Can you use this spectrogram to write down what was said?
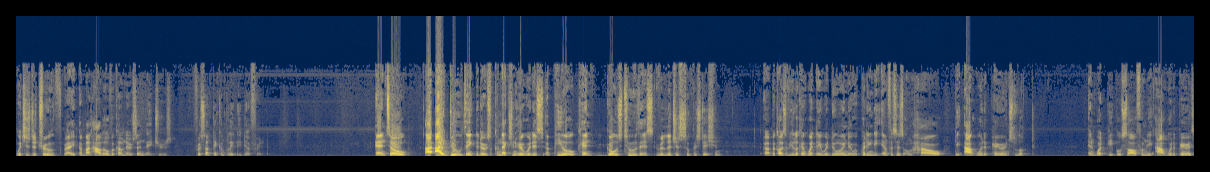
which is the truth, right, about how to overcome their sin natures, for something completely different. And so I, I, do think that there's a connection here where this appeal can goes to this religious superstition. Uh, because if you look at what they were doing, they were putting the emphasis on how the outward appearance looked and what people saw from the outward appearance.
